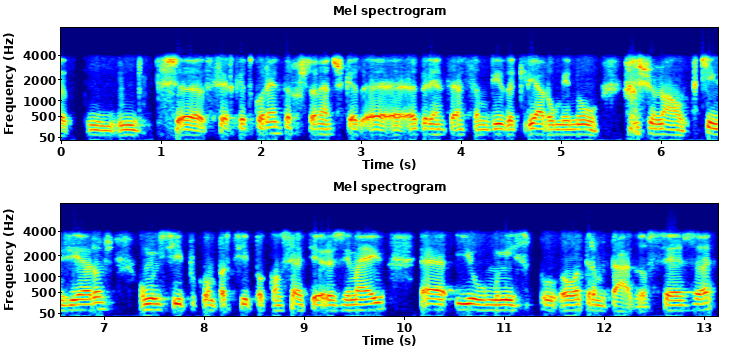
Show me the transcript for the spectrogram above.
eh, cerca de 40 restaurantes aderentes a essa medida medida criar um menu regional de 15 euros, o município participa com 7,5 euros e, meio, e o município a outra metade, ou seja,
